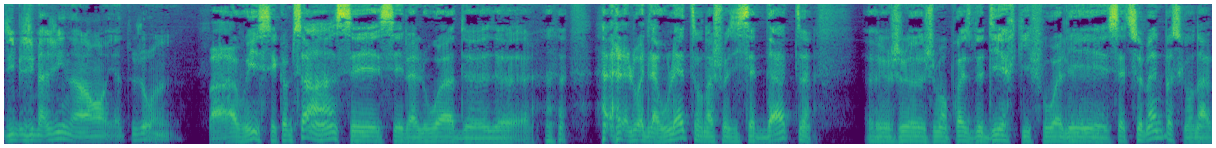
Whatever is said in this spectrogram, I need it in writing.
J'imagine. Alors, il y a toujours. Bah oui, c'est comme ça. Hein. C'est la loi de, la loi de la houlette. On a choisi cette date. Euh, je, je m'empresse de dire qu'il faut aller cette semaine parce qu'on n'a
